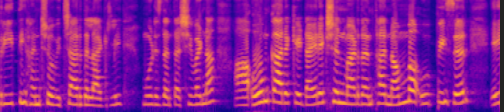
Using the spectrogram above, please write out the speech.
ಪ್ರೀತಿ ಹಂಚೋ ವಿಚಾರದಲ್ಲಾಗಲಿ ಮೂಡಿಸಿದಂಥ ಶಿವಣ್ಣ, ಆ ಓಂಕಾರಕ್ಕೆ ಡೈರೆಕ್ಷನ್ ಮಾಡಿದಂಥ ನಮ್ಮ ಉಪ್ಪಿ ಸರ್ ಎ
